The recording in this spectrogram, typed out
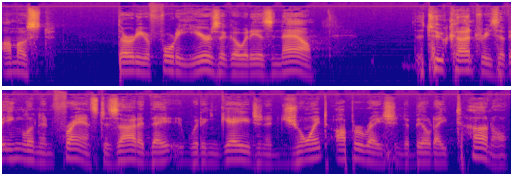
Almost 30 or 40 years ago, it is now, the two countries of England and France decided they would engage in a joint operation to build a tunnel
